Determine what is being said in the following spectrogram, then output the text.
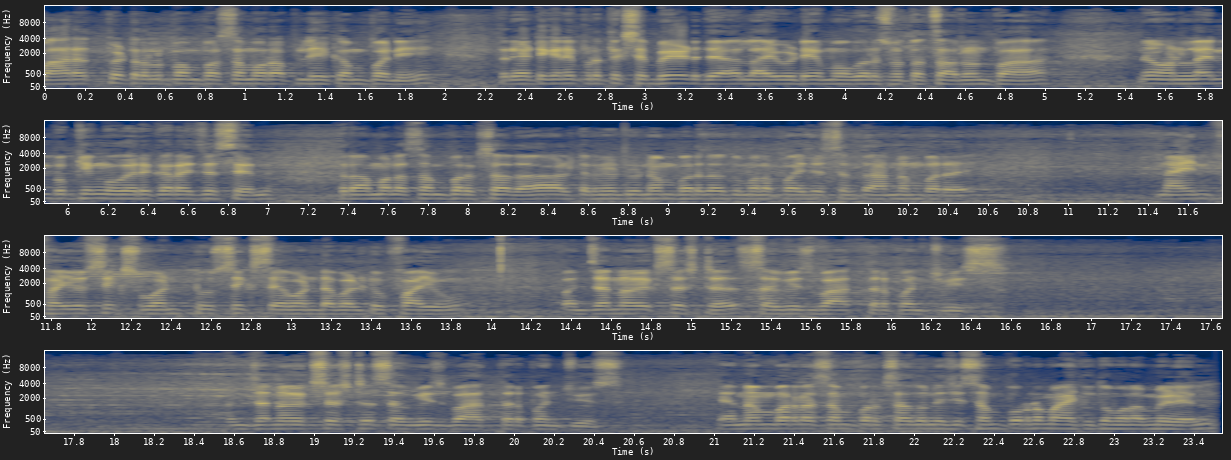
भारत पेट्रोल पंपासमोर आपली ही कंपनी. तर या ठिकाणी प्रत्यक्ष भेट द्या. लाईव्ह डेमो वगैरे स्वतः चालून पहा. आणि ऑनलाईन बुकिंग वगैरे करायची असेल तर आम्हाला संपर्क साधा. अल्टरनेटिव्ह नंबर जर तुम्हाला पाहिजे असेल तर हा नंबर आहे. Nine five six one two six seven double two five पंच्याण्णव एकसष्ट सव्वीस बहात्तर पंचवीस पंच्याण्णव एकसष्ट सव्वीस बहात्तर पंचवीस या नंबरला संपर्क साधून याची संपूर्ण माहिती तुम्हाला मिळेल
